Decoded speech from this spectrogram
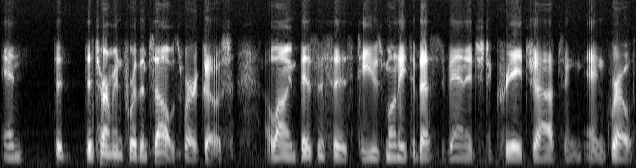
and de- determine for themselves where it goes, allowing businesses to use money to best advantage to create jobs and, and growth.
